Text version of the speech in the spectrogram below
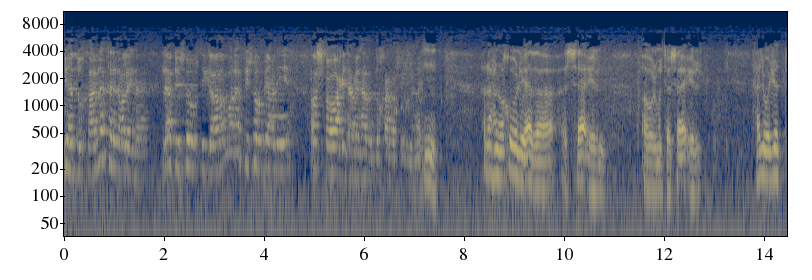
بها الدخان لا ترد علينا. لا في شرب سيجارة ولا في شرب يعني رشفة واحدة من هذا الدخان أو شيء نحن نقول لهذا السائل أو المتسائل. هل وجدت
